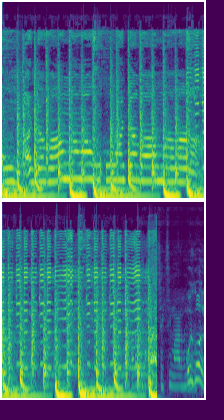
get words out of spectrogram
Uwa tava mawa uwa tava mawa sexy মাল কই কই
